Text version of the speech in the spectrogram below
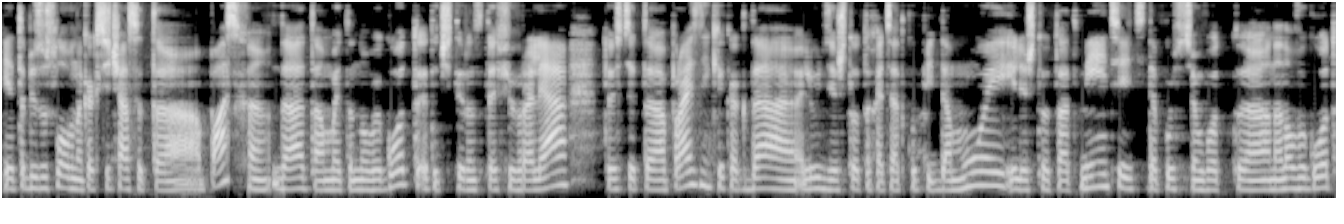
это, безусловно, как сейчас это Пасха, да, там это Новый год, это 14 февраля, то есть это праздники, когда люди что-то хотят купить домой или что-то отметить, допустим, вот э, на Новый год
